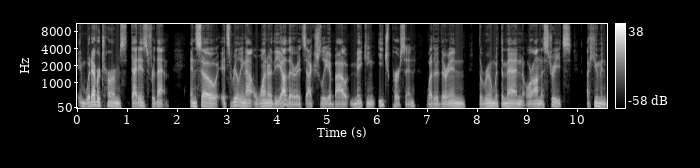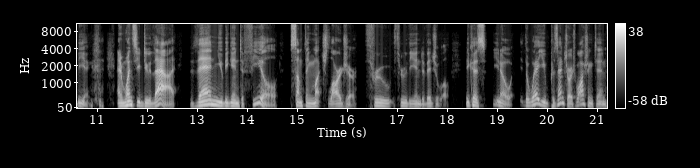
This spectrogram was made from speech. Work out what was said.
in whatever terms that is for them and so it's really not one or the other. It's actually about making each person, whether they're in the room with the men or on the streets, a human being. and once you do that, then you begin to feel something much larger through through the individual. Because, you know, the way you present George Washington,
